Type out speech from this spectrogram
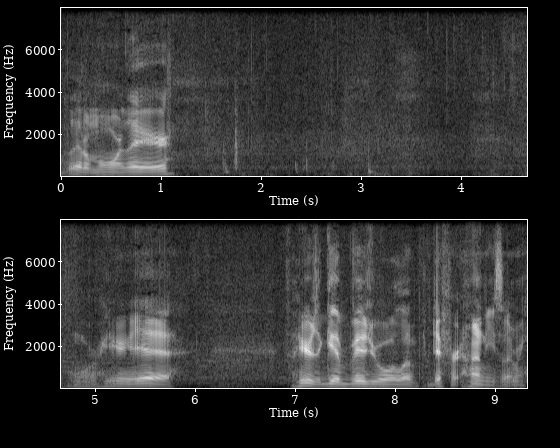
A little more there. More here, yeah. So here's a good visual of different honeys. Let me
